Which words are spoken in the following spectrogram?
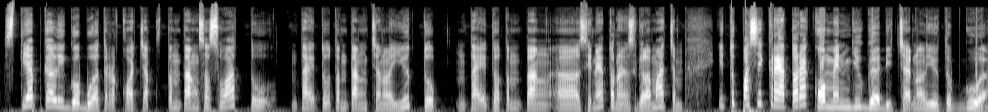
setiap kali gue buat terkocak tentang sesuatu, entah itu tentang channel YouTube, entah itu tentang uh, sinetron dan segala macam, itu pasti kreatornya komen juga di channel YouTube gue.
